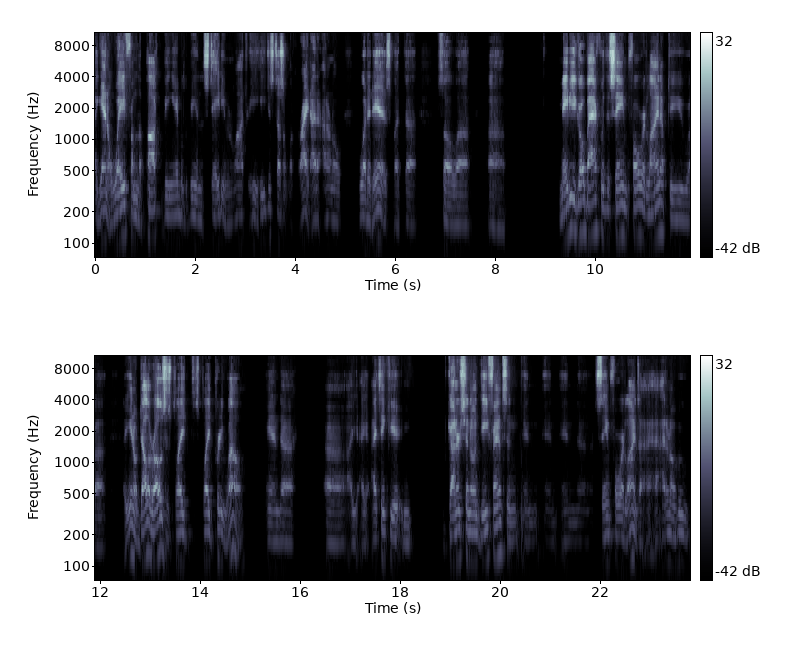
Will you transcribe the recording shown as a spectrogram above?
again, away from the puck, being able to be in the stadium and watch, he, he just doesn't look right. I, I don't know what it is, but uh, so uh, uh, maybe you go back with the same forward lineup. Do you, uh, you know, De La Rose has played has played pretty well, and uh, uh, I, I, I think you, Gunnarsson on defense and and and and same forward lines. I, I don't know who.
